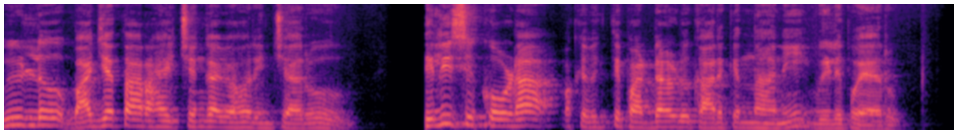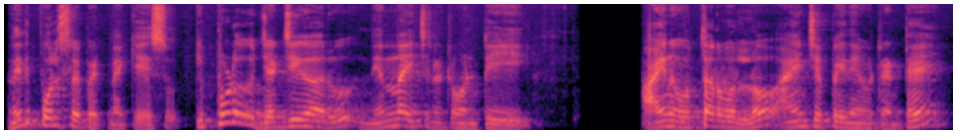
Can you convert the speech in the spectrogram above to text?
వీళ్ళు బాధ్యతారాహిత్యంగా వ్యవహరించారు. తెలిసి కూడా ఒక వ్యక్తి పడ్డాడు కారు కింద అని వెళ్ళిపోయారు. అనేది పోలీసులు పెట్టిన కేసు. ఇప్పుడు జడ్జి గారు నిన్న ఇచ్చినటువంటి ఆయన ఉత్తర్వుల్లో ఆయన చెప్పేది ఏమిటంటే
